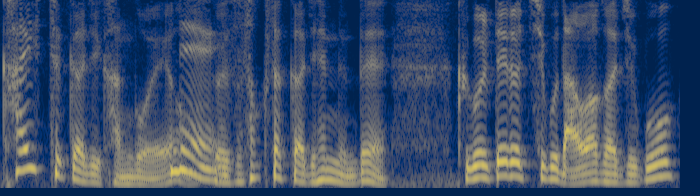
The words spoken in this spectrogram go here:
카이스트까지 간 거예요. 네. 그래서 석사까지 했는데 그걸 때려치고 나와가지고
